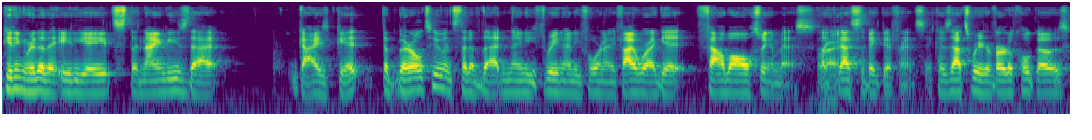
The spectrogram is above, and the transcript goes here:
getting rid of the 88s, the 90s that guys get the barrel to instead of that 93, 94, 95 where I get foul ball, swing and miss. Like Right. that's the big difference because that's where your vertical goes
